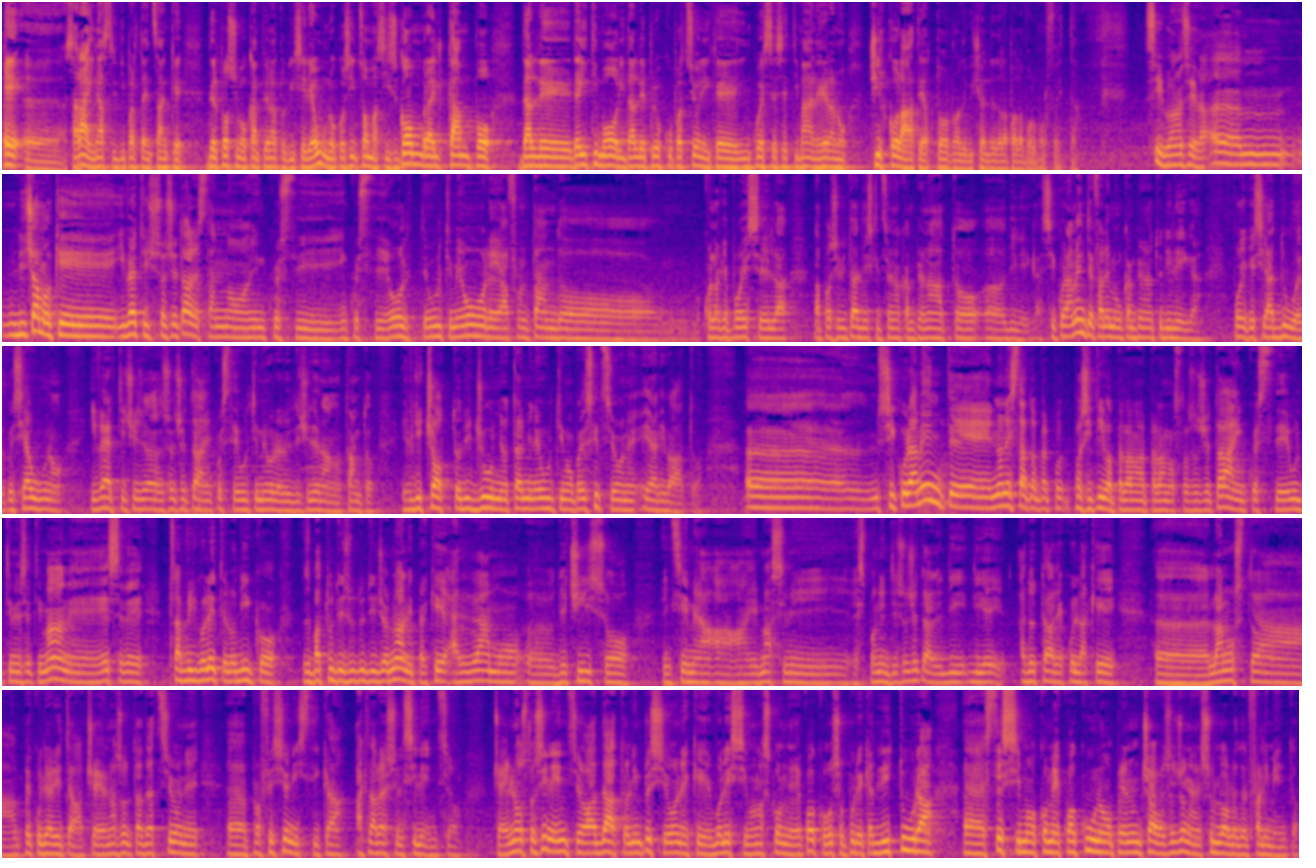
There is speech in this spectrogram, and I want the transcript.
e eh, sarà i nastri di partenza anche del prossimo campionato di Serie 1, così insomma si sgombra il campo dalle, dai timori, dalle preoccupazioni che in queste settimane erano circolate attorno alle vicende della pallavolo Molfetta. Sì, buonasera. Ehm, diciamo che i vertici societari stanno in, questi, in queste ultime ore affrontando quella che può essere la, la possibilità di iscrizione al campionato uh, di Lega. Sicuramente faremo un campionato di Lega, poi che sia a due, che sia a uno, i vertici della società in queste ultime ore lo decideranno, tanto il 18 di giugno, termine ultimo per iscrizione, è arrivato. Eh, sicuramente non è stato per, positivo per la, per la, nostra società in queste ultime settimane essere, tra virgolette lo dico, sbattuti su tutti i giornali perché avevamo eh, deciso insieme a, ai massimi esponenti societari di, di adottare quella che è eh, la nostra peculiarità, cioè una sorta d'azione eh, professionistica attraverso il silenzio cioè il nostro silenzio ha dato l'impressione che volessimo nascondere qualcosa oppure che addirittura eh, stessimo, come qualcuno preannunciava sul giornale, sull'orlo del fallimento.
